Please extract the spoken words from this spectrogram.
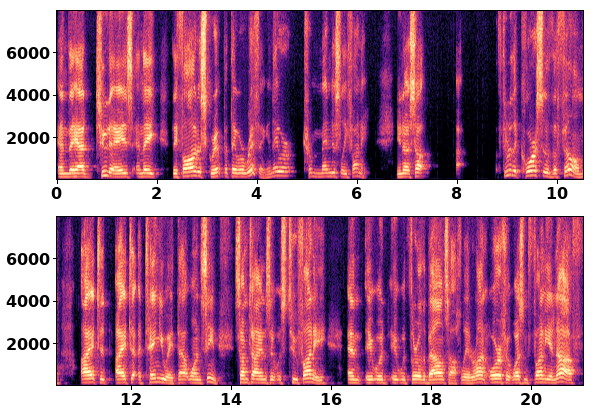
And they had two days and they they followed a script, but they were riffing and they were tremendously funny. You know, so uh, through the course of the film, I had to I had to attenuate that one scene. Sometimes it was too funny, and it would it would throw the balance off later on. Or if it wasn't funny enough,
